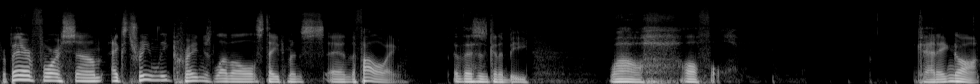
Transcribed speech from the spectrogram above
prepare for some extremely cringe level statements in the following. This is going to be, wow, awful. Getting on.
